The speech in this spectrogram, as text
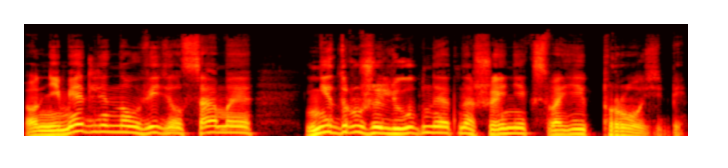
он немедленно увидел самое недружелюбное отношение к своей просьбе.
